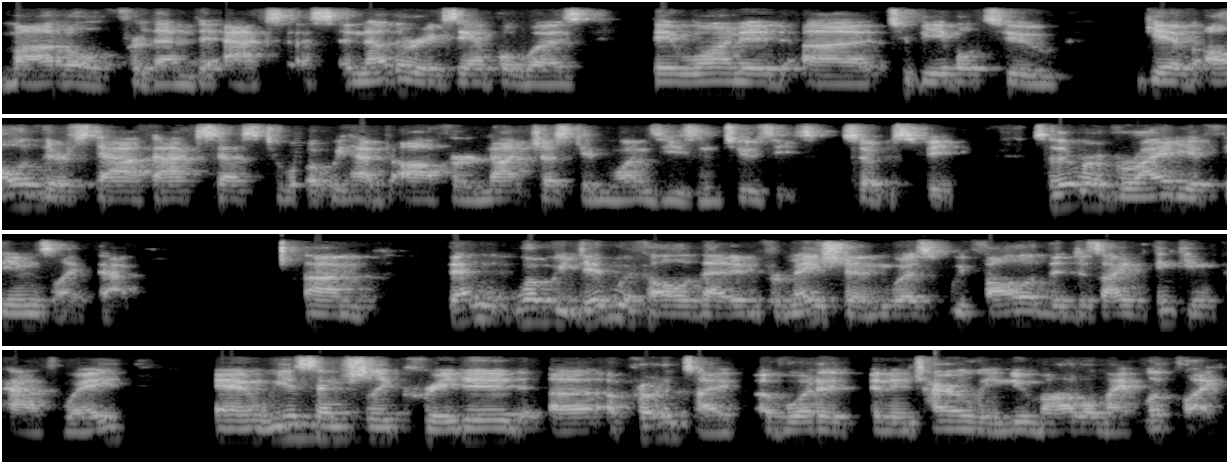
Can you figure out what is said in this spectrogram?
model for them to access. Another example was they wanted uh, to be able to give all of their staff access to what we had to offer, not just in onesies and twosies, so to speak. So there were a variety of themes like that. Um, then what we did with all of that information was we followed the design thinking pathway and we essentially created a, a prototype of what a, an entirely new model might look like.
